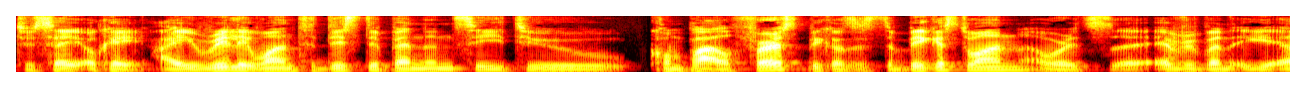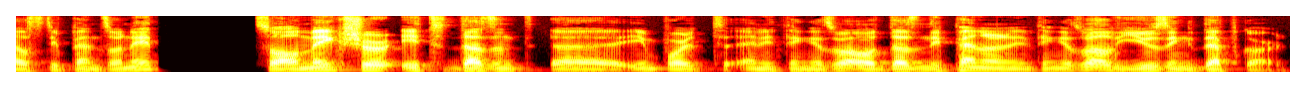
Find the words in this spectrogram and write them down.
to say, okay, I really want this dependency to compile first because it's the biggest one or it's uh, everybody else depends on it. So I'll make sure it doesn't uh, import anything as well or doesn't depend on anything as well using depguard.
